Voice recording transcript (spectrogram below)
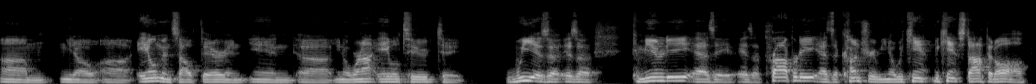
um, you know uh, ailments out there, and and uh, you know we're not able to to we as a as a community as a as a property as a country you know we can't we can't stop it all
